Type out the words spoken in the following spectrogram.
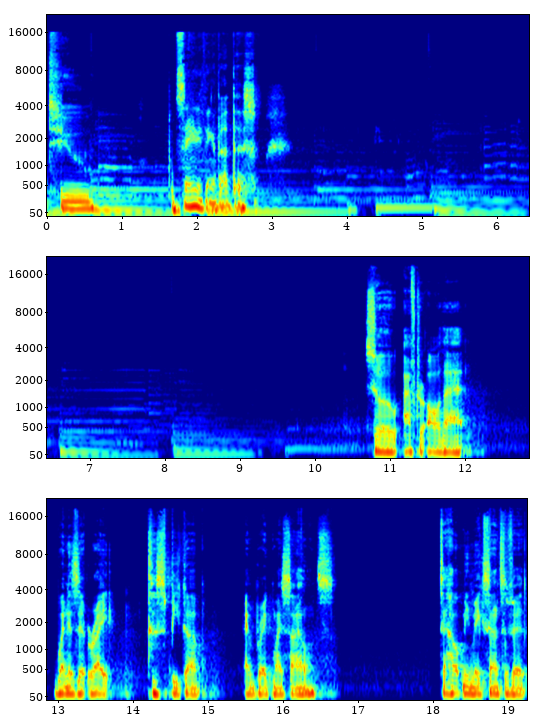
to say anything about this. So, after all that, when is it right to speak up and break my silence? To help me make sense of it,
